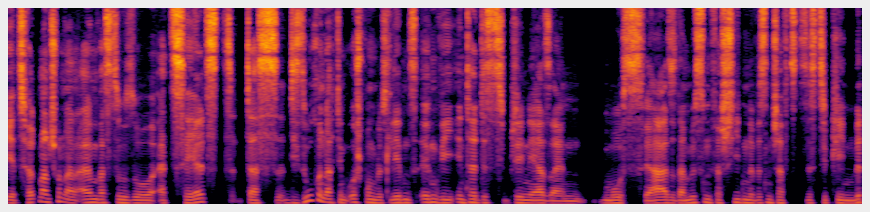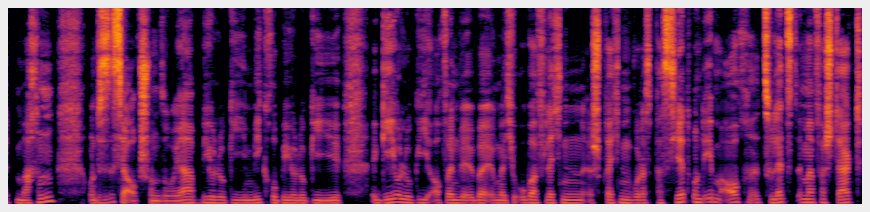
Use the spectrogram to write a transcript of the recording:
Jetzt hört man schon an allem, was du so erzählst, dass die Suche nach dem Ursprung des Lebens irgendwie interdisziplinär sein muss. Ja, also da müssen verschiedene Wissenschaftsdisziplinen mitmachen. Und es ist ja auch schon so, ja, Biologie, Mikrobiologie, Geologie, auch wenn wir über irgendwelche Oberflächen sprechen, wo das passiert. Und eben auch zuletzt immer verstärkt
